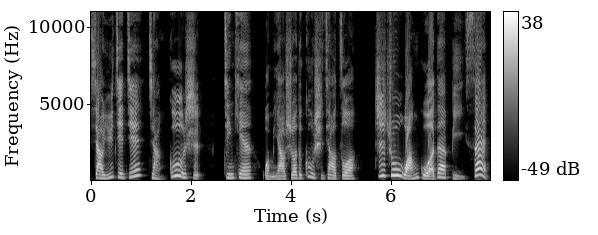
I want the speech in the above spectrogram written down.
小鱼姐姐讲故事。今天我们要说的故事叫做《蜘蛛王国的比赛》。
